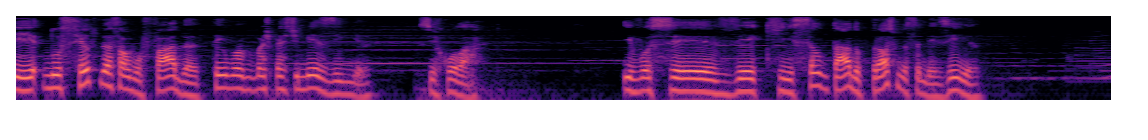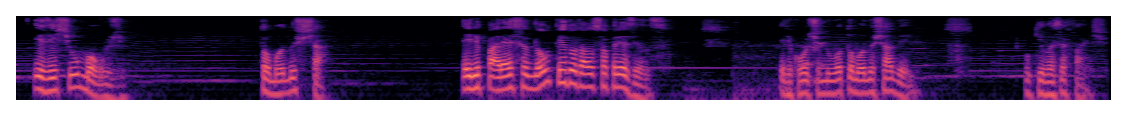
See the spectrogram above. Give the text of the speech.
E no centro dessa almofada tem uma, uma espécie de mesinha circular. E você vê que sentado próximo dessa mesinha existe um monge tomando chá. Ele parece não ter notado sua presença. Ele continua tomando o chá dele. O que você faz?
